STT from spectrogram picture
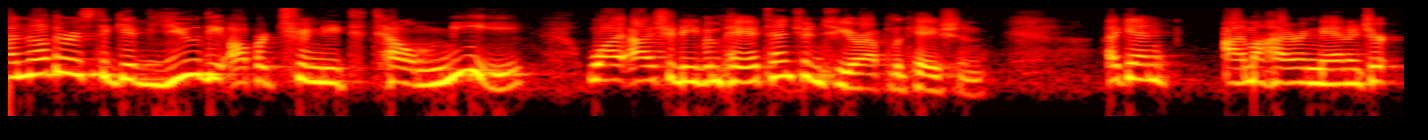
Another is to give you the opportunity to tell me why I should even pay attention to your application. Again, I'm a hiring manager.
